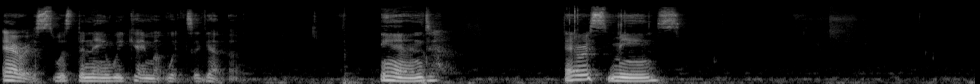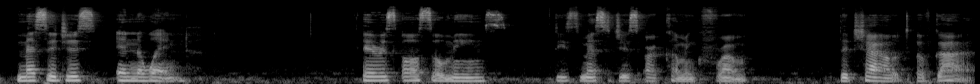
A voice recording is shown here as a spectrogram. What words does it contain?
Airryss was the name we came up with together. And Airryss means messages in the wind. Airryss also means these messages are coming from the child of God,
